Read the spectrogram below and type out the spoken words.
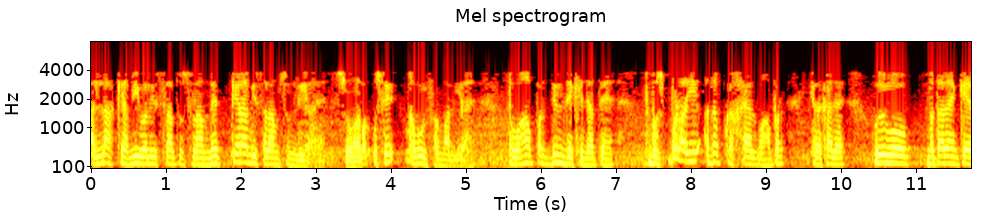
اللہ کے حبیب علیہ السلاط اسلام نے تیرا بھی سلام سن لیا ہے اور اسے قبول فرما لیا ہے۔ تو وہاں پر دل دیکھے جاتے ہیں۔ تو بس بڑا ہی ادب کا خیال وہاں پر رکھا جائے۔ وہ بتا رہے ہیں کہ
